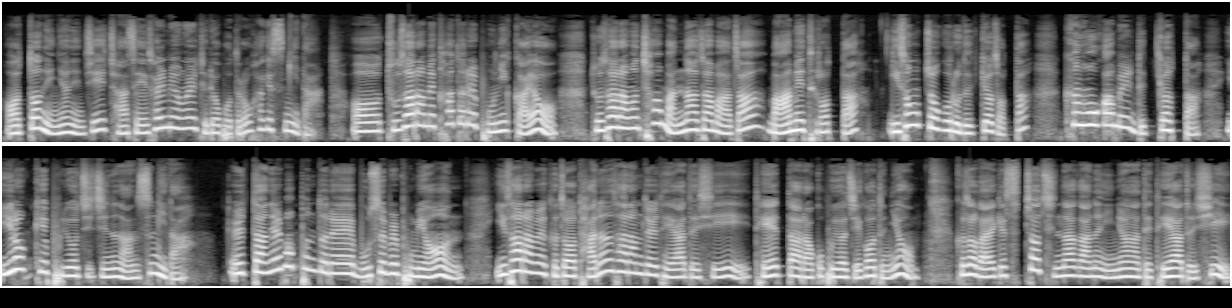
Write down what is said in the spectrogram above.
어떤 인연인지 자세히 설명을 드려보도록 하겠습니다. 어, 두 사람의 카드를 보니까요. 두 사람은 처음 만나자마자 마음에 들었다. 이성적으로 느껴졌다? 큰 호감을 느꼈다. 이렇게 보여지지는 않습니다. 일단 1번 분들의 모습을 보면 이 사람을 그저 다른 사람들 대하듯이 대했다라고 보여지거든요. 그저 나에게 스쳐 지나가는 인연한테 대하듯이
